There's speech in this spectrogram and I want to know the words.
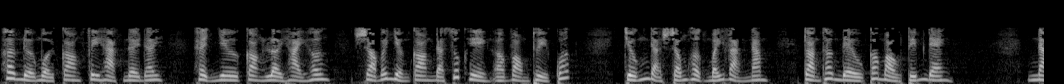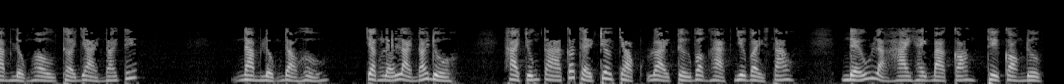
hơn nữa mỗi con phi hạt nơi đây hình như còn lợi hại hơn so với những con đã xuất hiện ở vòng thủy quốc. Chúng đã sống hơn mấy vạn năm, toàn thân đều có màu tím đen. Nam Lũng Hầu thở dài nói tiếp. Nam Lũng Đạo Hữu, chẳng lẽ lại nói đùa? Hai chúng ta có thể trêu chọc loài tự vận hạt như vậy sao? Nếu là hai hay ba con thì còn được,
